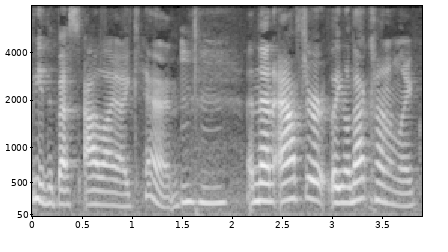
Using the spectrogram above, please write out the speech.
be the best ally I can. Mm-hmm. And then after, you know, that kind of like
